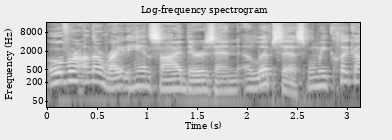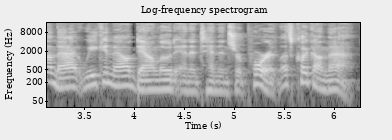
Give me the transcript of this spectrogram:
over on the right hand side, there's an ellipsis. When we click on that, we can now download an attendance report. Let's click on that.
